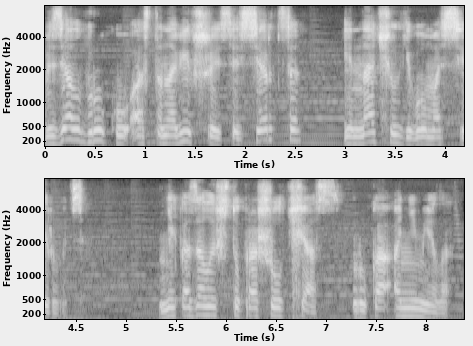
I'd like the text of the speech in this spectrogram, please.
взял в руку остановившееся сердце и начал его массировать. Мне казалось, что прошел час, рука онемела —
